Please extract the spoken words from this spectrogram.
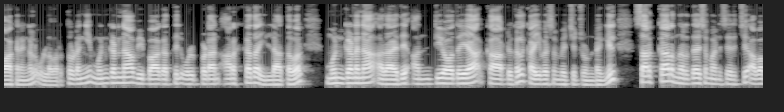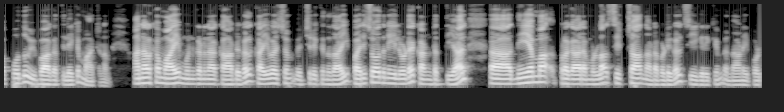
വാഹനങ്ങൾ ഉള്ളവർ തുടങ്ങി മുൻഗണനാ വിഭാഗത്തിൽ ഉൾപ്പെടാൻ അർഹത ഇല്ലാത്തവർ മുൻഗണന അതായത് അന്ത്യോദയ കാർഡുകൾ കൈവശം വെച്ചിട്ടുണ്ടെങ്കിൽ സർക്കാർ നിർദ്ദേശമനുസരിച്ച് അവ പൊതുവിഭാഗത്തിലേക്ക് മാറ്റണം. അനർഹമായി മുൻഗണനാ കാർഡുകൾ കൈവശം വെച്ചിരിക്കുന്നതായി പരിശോധനയിലൂടെ കണ്ടെത്തിയാൽ നിയമപ്രകാരമുള്ള ശിക്ഷാ നടപടികൾ സ്വീകരിക്കും എന്നാണ് ഇപ്പോൾ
